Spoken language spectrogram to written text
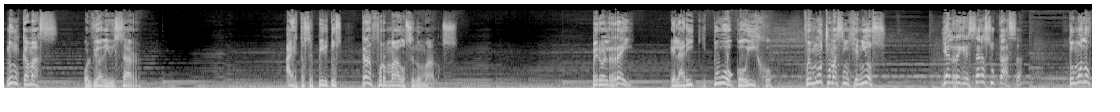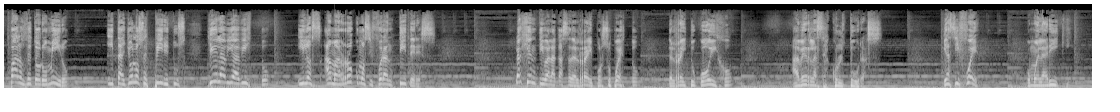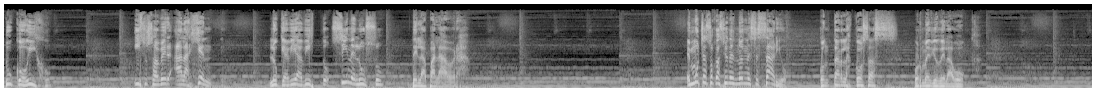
Nunca más volvió a divisar a estos espíritus transformados en humanos. Pero el rey, el Ariki, tuvo cohijo, fue mucho más ingenioso. Y al regresar a su casa, tomó dos palos de toromiro y talló los espíritus que él había visto y los amarró como si fueran títeres. La gente iba a la casa del rey, por supuesto, del rey tu cohijo, a ver las esculturas. Y así fue como el Ariki, tu cohijo, hizo saber a la gente lo que había visto sin el uso de la palabra. En muchas ocasiones no es necesario contar las cosas por medio de la boca,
